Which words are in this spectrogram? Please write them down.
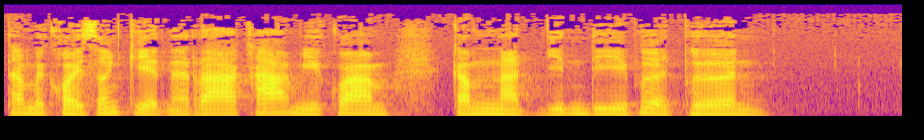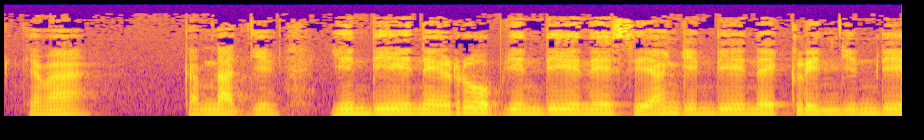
ถ้าไม่คอยสังเกตนะราคะมีความกำหนัดยินดีเพลิดเพลินใช่ไหมกำหนัดยินยินดีในรูปยินดีในเสียง ยินดีในกลิ่น ยินดี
